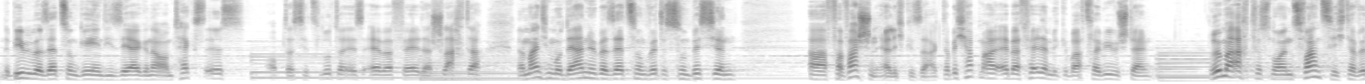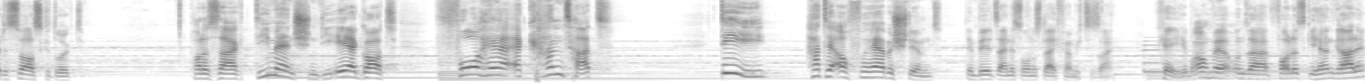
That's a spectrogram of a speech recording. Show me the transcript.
eine Bibelübersetzung gehen, die sehr genau am Text ist, ob das jetzt Luther ist, Elberfelder, Schlachter. Bei manchen modernen Übersetzungen wird es so ein bisschen äh, verwaschen, ehrlich gesagt. Aber ich habe mal Elberfelder mitgebracht, zwei Bibelstellen. Römer 8, Vers 29, da wird es so ausgedrückt. Paulus sagt, die Menschen, die er Gott vorher erkannt hat, die hat er auch vorherbestimmt, dem Bild seines Sohnes gleichförmig zu sein. Okay, hier brauchen wir unser volles Gehirn gerade.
